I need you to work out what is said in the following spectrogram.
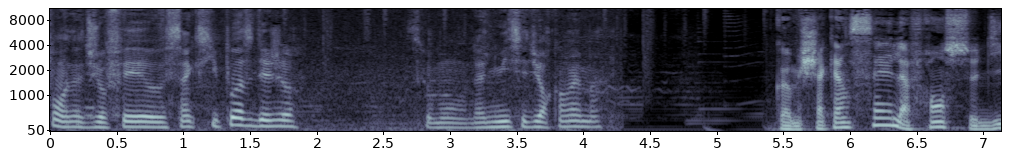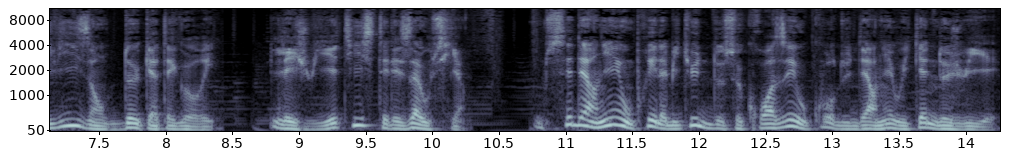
on a déjà fait 5-6 euh, postes déjà. Parce que bon, la nuit c'est dur quand même. Hein. Comme chacun sait, la France se divise en deux catégories, les juilletistes et les haussiens. Ces derniers ont pris l'habitude de se croiser au cours du dernier week-end de juillet.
